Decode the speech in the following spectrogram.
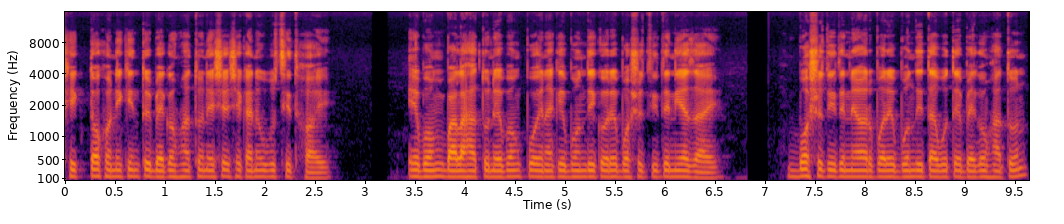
ঠিক তখনই কিন্তু বেগম হাতুন এসে সেখানে উপস্থিত হয় এবং বালা হাতুন এবং পোয়েনাকে বন্দি করে বসতিতে নিয়ে যায়। বসতিতে নেওয়ার পরে বন্দি তাবুতে বেগম হাতুন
